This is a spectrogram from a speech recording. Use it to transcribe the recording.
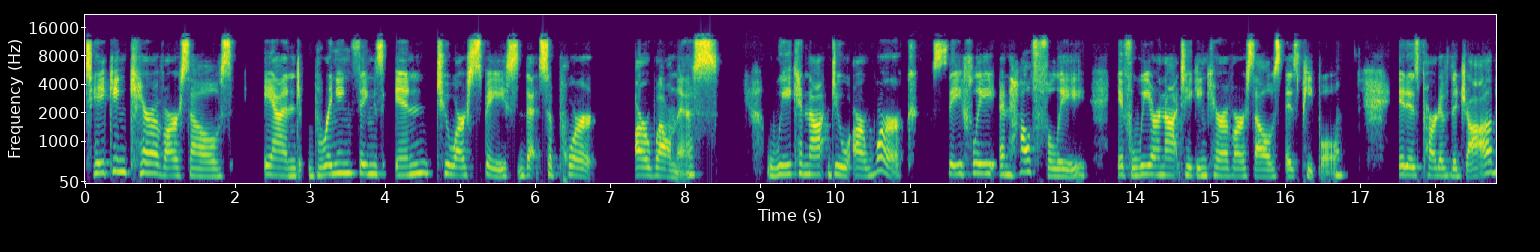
taking care of ourselves and bringing things into our space that support our wellness. We cannot do our work safely and healthfully if we are not taking care of ourselves as people. It is part of the job.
